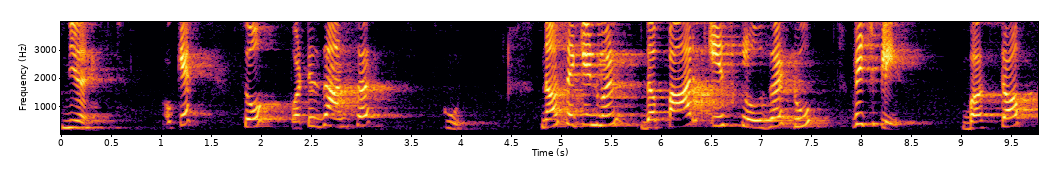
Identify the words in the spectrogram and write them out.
nearest. Okay. So, what is the answer? School. Now, second one, the park is closer to which place? Bus stop,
